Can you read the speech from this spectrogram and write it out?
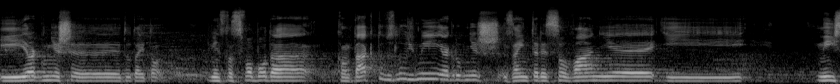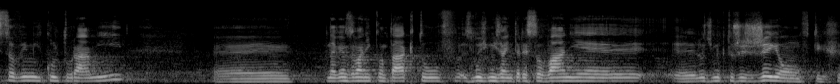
I również y, tutaj to, więc to swoboda kontaktów z ludźmi, jak również zainteresowanie i miejscowymi kulturami, nawiązywanie kontaktów z ludźmi, zainteresowanie ludźmi, którzy żyją w tych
